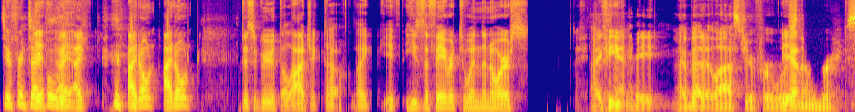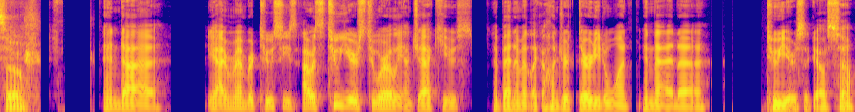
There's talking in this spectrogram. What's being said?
Different yeah, type of league. I, I, I don't, I don't disagree with the logic though. Like, if he's the favorite to win the Norris, I can't hate. I bet it last year for a worse Yeah. number. So and uh, yeah, I remember two seasons. I was two years too early on Jack Hughes. I bet him at like 130 to one in that uh, two years ago. So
